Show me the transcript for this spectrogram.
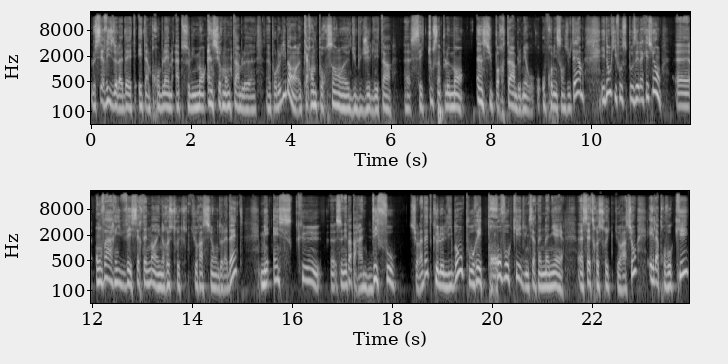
le, service de la dette est un problème absolument insurmontable pour le Liban. 40% du budget de l'État, c'est tout simplement insupportable, mais au, premier sens du terme. Et donc, il faut se poser la question. Euh, on va arriver certainement à une restructuration de la dette, mais est-ce que euh, ce n'est pas par un défaut sur la dette que le Liban pourrait provoquer d'une certaine manière euh, cette restructuration et la provoquer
